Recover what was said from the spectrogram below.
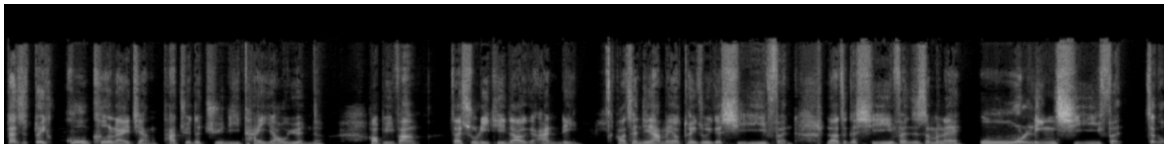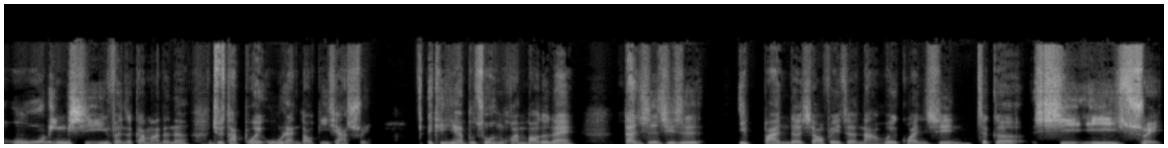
但是对顾客来讲，他觉得距离太遥远了。好，比方在书里提到一个案例，好，曾经他们有推出一个洗衣粉，然后这个洗衣粉是什么嘞？无磷洗衣粉。这个无磷洗衣粉是干嘛的呢？就是它不会污染到地下水，哎，听起来不错，很环保，对不对？但是其实一般的消费者哪会关心这个洗衣水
